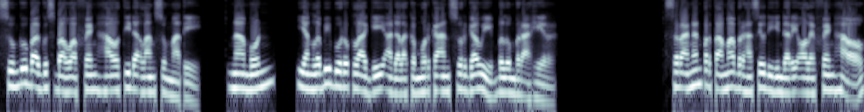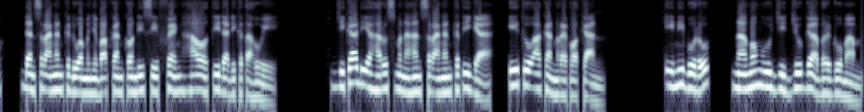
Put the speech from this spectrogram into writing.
sungguh bagus bahwa Feng Hao tidak langsung mati. Namun, yang lebih buruk lagi adalah kemurkaan surgawi belum berakhir. Serangan pertama berhasil dihindari oleh Feng Hao, dan serangan kedua menyebabkan kondisi Feng Hao tidak diketahui. Jika dia harus menahan serangan ketiga, itu akan merepotkan. Ini buruk, Namong Wuji juga bergumam.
